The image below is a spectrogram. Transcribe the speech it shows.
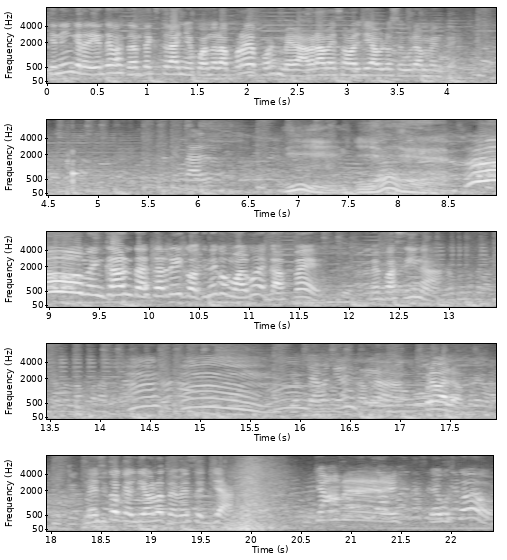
Tiene ingredientes bastante extraños. Cuando la pruebe, pues me habrá besado el diablo seguramente. ¿Qué tal? ¡Uh! me encanta, está rico. Tiene como algo de café. Me fascina. Mm, mm. Ya me tienes intrigada. Pruébalo. Necesito que el diablo te bese ya. ¡Llame! ¿Te gustó?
